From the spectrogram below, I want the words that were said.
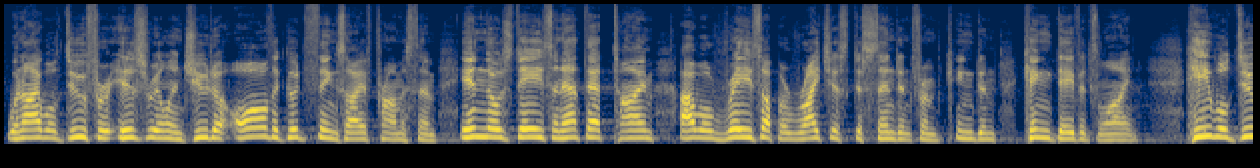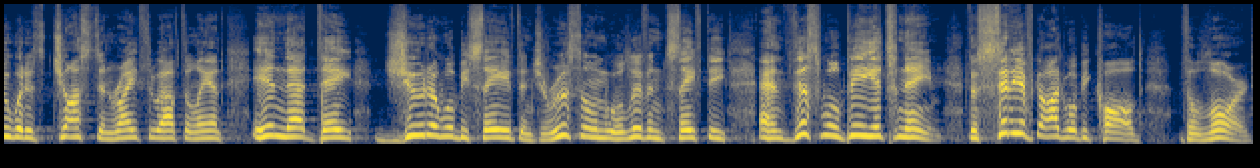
when I will do for Israel and Judah all the good things I have promised them. In those days and at that time, I will raise up a righteous descendant from kingdom, King David's line. He will do what is just and right throughout the land. In that day, Judah will be saved and Jerusalem will live in safety, and this will be its name. The city of God will be called the Lord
